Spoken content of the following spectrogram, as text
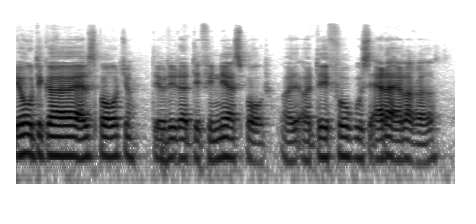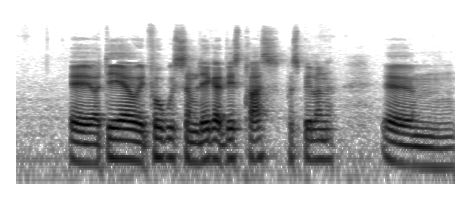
Jo, det gør alle sport jo. Det er jo det, der definerer sport. Og, og det fokus er der allerede. Øh, og det er jo et fokus, som lægger et vist pres på spillerne. Øhm,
